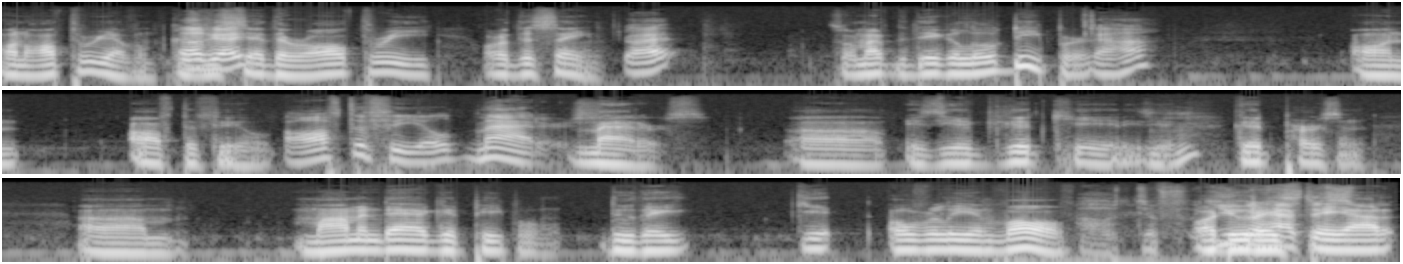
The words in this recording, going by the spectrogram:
on all three of them because Okay. you said they're all three are the same. Right. So I'm gonna have to dig a little deeper Uh huh. on off the field Off the field matters. matters. Uh, is he a good kid? Is he Mm-hmm. a good person? Um, mom and dad good people. Do they get overly involved, Oh, def- or do they have to stay s- out?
